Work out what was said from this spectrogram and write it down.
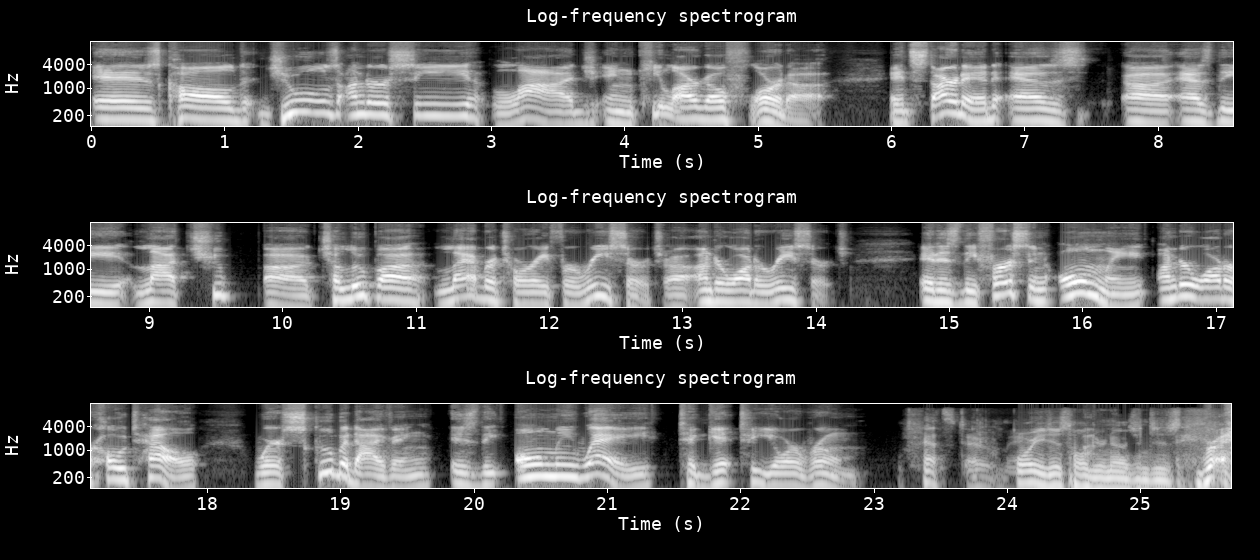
is called Jules Undersea Lodge in Key Largo, Florida. It started as uh, as the La Chup, uh, Chalupa Laboratory for Research, uh, underwater research. It is the first and only underwater hotel where scuba diving is the only way to get to your room. That's dope, man. Or you just hold your nose and just. Right.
